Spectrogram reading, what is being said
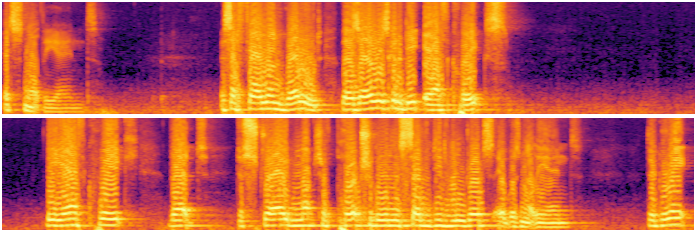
It's not the end. It's a fallen world. There's always going to be earthquakes. The earthquake that destroyed much of Portugal in the 1700s, it was not the end. The great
